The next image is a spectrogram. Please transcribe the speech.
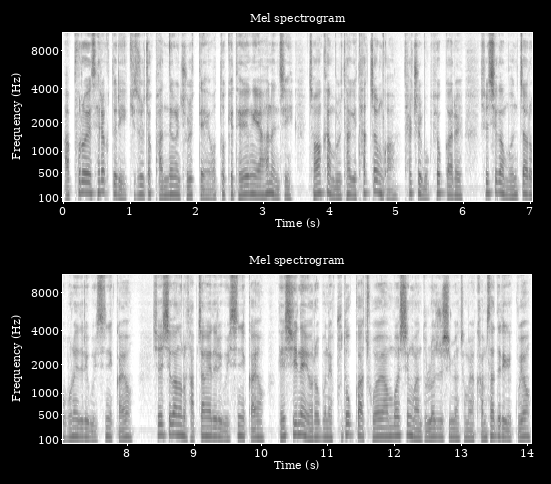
앞으로의 세력들이 기술적 반등을 줄 때 어떻게 대응해야 하는지 정확한 물타기 타점과 탈출 목표가를 실시간 문자로 보내드리고 있으니까요. 실시간으로 답장해드리고 있으니까요. 대신에 여러분의 구독과 좋아요 한 번씩만 눌러주시면 정말 감사드리겠고요.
